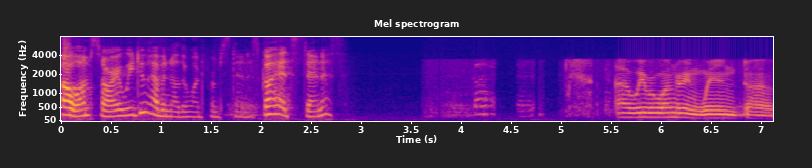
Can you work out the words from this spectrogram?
Oh, I'm sorry. We do have another one from Stennis. Go ahead, Stennis. Uh, we were wondering when uh,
